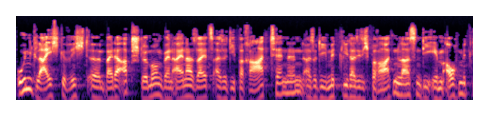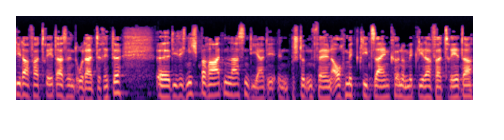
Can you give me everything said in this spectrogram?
Ungleichgewicht äh, bei der Abstimmung, wenn einerseits also die Beratenden, also die Mitglieder, die sich beraten lassen, die eben auch Mitgliedervertreter sind oder Dritte, äh, die sich nicht beraten lassen, die ja in bestimmten Fällen auch Mitglied sein können und Mitgliedervertreter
